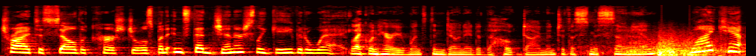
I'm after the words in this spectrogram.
try to sell the cursed jewels, but instead generously gave it away. Like when Harry Winston donated the Hope Diamond to the Smithsonian. Why can't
